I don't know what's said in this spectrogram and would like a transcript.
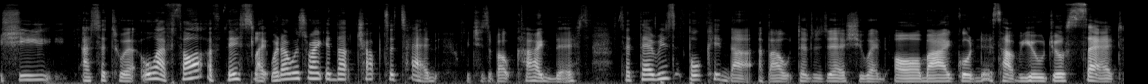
she, I said to her, Oh, I've thought of this. Like when I was writing that chapter 10, which is about kindness, I said, There is a book in that about da da da. She went, Oh my goodness, have you just said?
